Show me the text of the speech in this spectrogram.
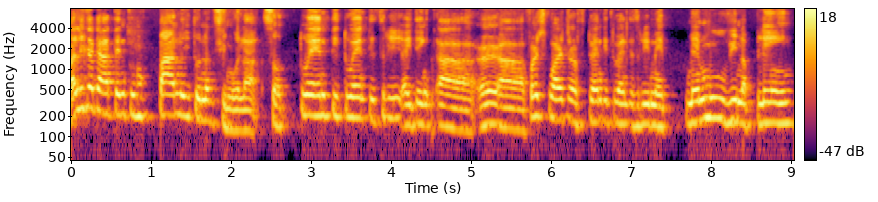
Balikan natin kung paano ito nagsimula. So 2023, I think uh, er, uh, first quarter of 2023 may may movie na plane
